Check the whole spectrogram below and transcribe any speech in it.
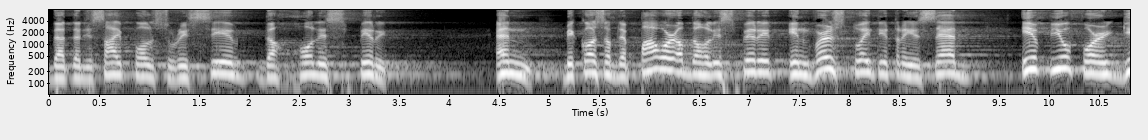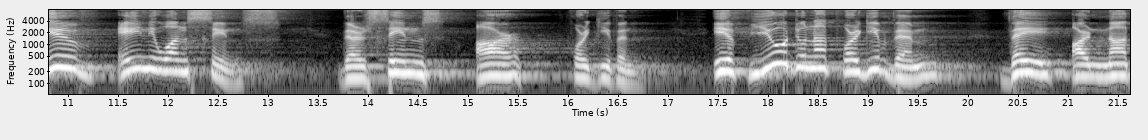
that the disciples received the Holy Spirit. And because of the power of the Holy Spirit, in verse 23, he said, If you forgive anyone's sins, their sins are forgiven. If you do not forgive them, they are not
